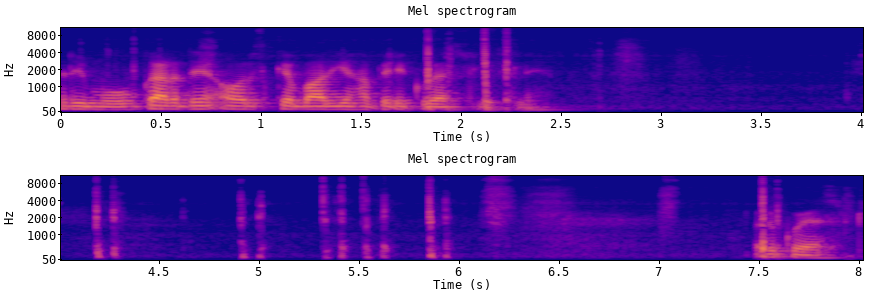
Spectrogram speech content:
रिमूव कर दें और इसके बाद यहाँ पे रिक्वेस्ट लिख लें। रिक्वेस्ट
